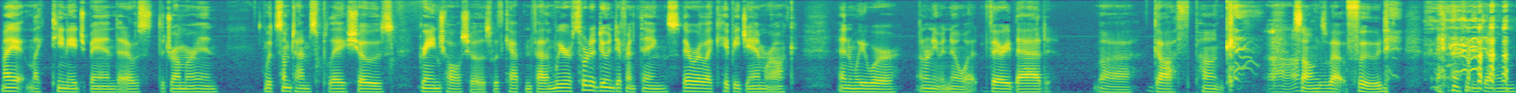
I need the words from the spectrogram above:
my like teenage band that I was the drummer in. Would sometimes play shows, Grange Hall shows with Captain Fathom. We were sort of doing different things. They were like hippie jam rock, and we were I don't even know what very bad uh, goth punk uh-huh songs about food. and um,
